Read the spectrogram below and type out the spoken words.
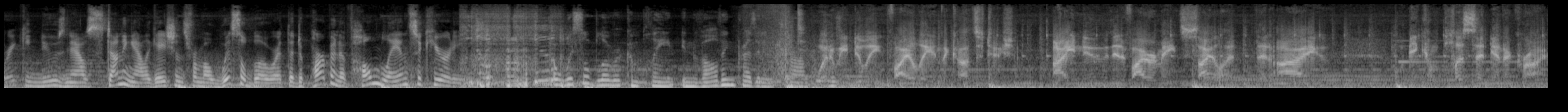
breaking news now stunning allegations from a whistleblower at the Department of Homeland Security. A whistleblower complaint involving President Trump. What are we doing violating the Constitution? I knew that if I remained silent, that I would be complicit in a crime.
